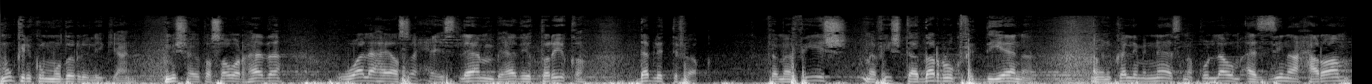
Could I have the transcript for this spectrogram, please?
ممكن يكون مضر ليك يعني. مش هيتصور هذا ولا هيصح إسلام بهذه الطريقة. ده بالاتفاق. فما فيش ما فيش تدرج في الديانة. لما نكلم الناس نقول لهم الزنا حرام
